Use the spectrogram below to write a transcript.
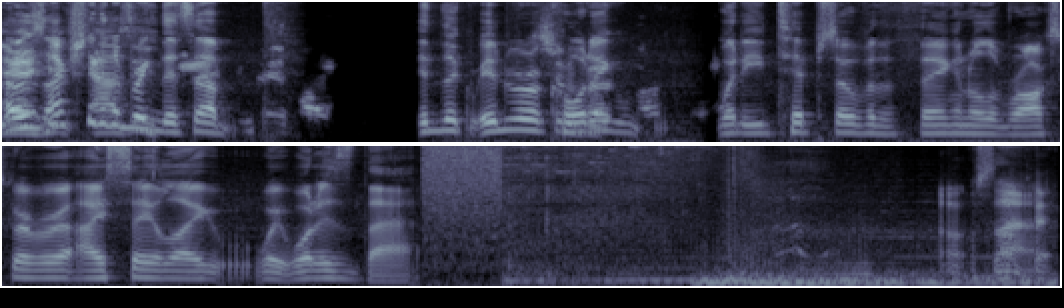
I was actually gonna bring this up in it, like, in the in the sort of a- recording when he tips over the thing and all the rocks go everywhere. I say like, wait, what is that? Oh, What's that? okay.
